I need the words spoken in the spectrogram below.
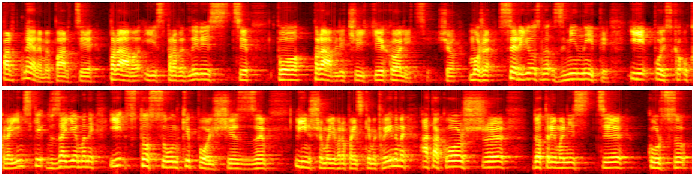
партнерами партії Право і справедливість по правлячій коаліції, що може серйозно змінити і польсько-українські взаємини, і стосунки Польщі з іншими європейськими країнами, а також е, дотриманість курсу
